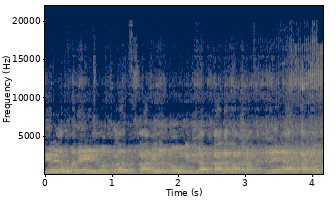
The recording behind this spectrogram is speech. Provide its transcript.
ಬೇರೆಯವ್ರ ಮನೆ ಹೆಣ್ಮಕ್ಳ ಸಾವಿನ ನೋವು ನಿಮಗೆ ಅರ್ಥ ಆಗಲ್ಲ ಶಾಸಕರೇ, ಅರ್ಥ ಆಗಲ್ಲ.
